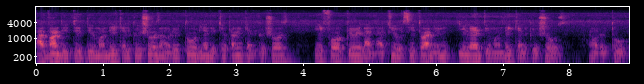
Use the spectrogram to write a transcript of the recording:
avant de te demander quelque chose en retour, bien de te prendre quelque chose, il faut que la nature aussi, toi-même, il ait demandé quelque chose en retour.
